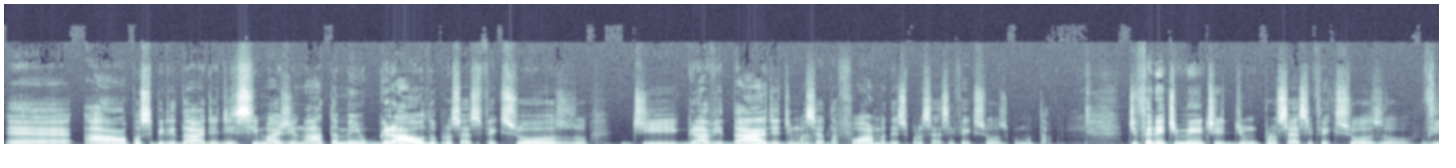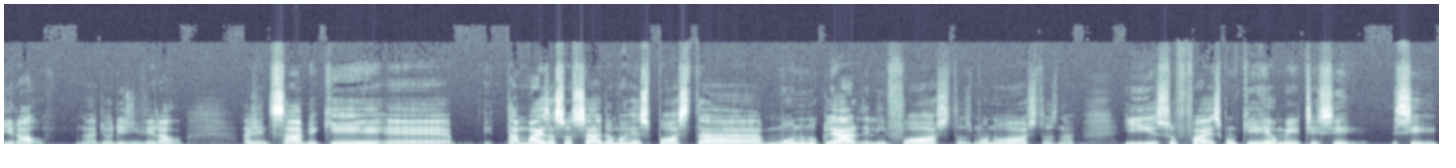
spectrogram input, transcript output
é, há uma possibilidade de se imaginar também o grau do processo infeccioso, de gravidade, de uma certa forma, desse processo infeccioso como tal. Diferentemente de um processo infeccioso viral, né, de origem viral, a gente sabe que está é, mais associado a uma resposta mononuclear, de linfócitos, monócitos, né? E isso faz com que realmente se, se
